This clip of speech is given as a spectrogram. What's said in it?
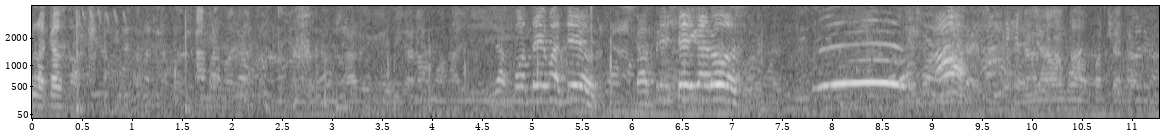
la caja. Capote, Mateus. Capricha y garoto. Cambio medio.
